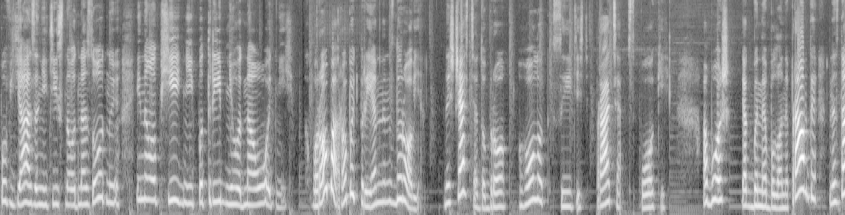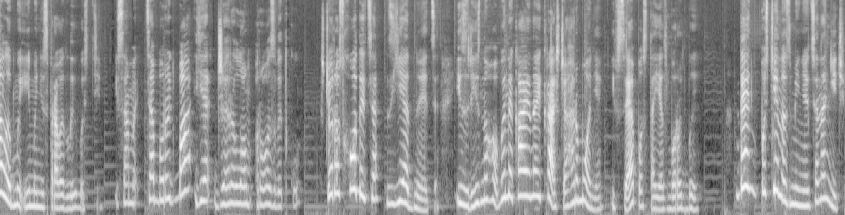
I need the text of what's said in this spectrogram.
пов'язані тісно одна з одною і необхідні й потрібні одна одній. Хвороба робить приємним здоров'я, нещастя добро, голод, ситість, праця, спокій. Або ж, якби не було неправди, не знали б ми імені справедливості. І саме ця боротьба є джерелом розвитку. Що розходиться, з'єднується, і з різного виникає найкраща гармонія, і все постає з боротьби. День постійно змінюється на ніч,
